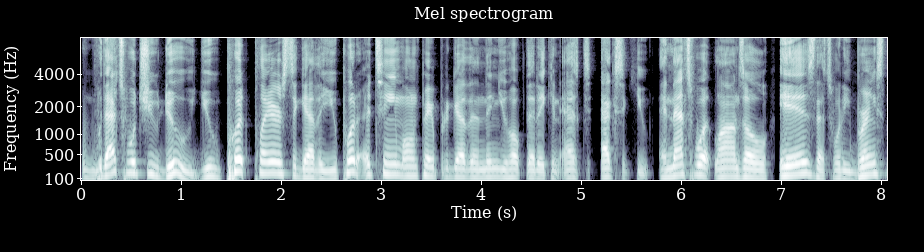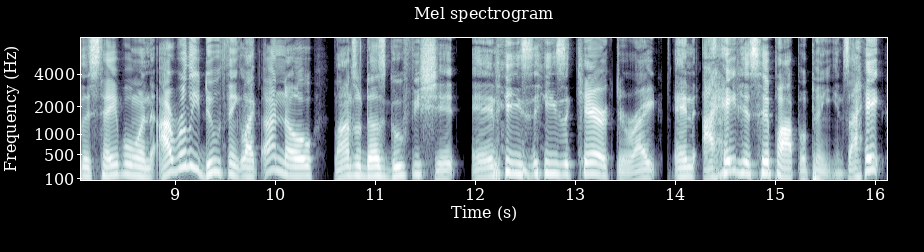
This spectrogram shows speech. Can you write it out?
that's what you do. You put players together, you put a team on paper together, and then you hope that it can ex- execute. And that's what Lonzo is. That's what he brings to this table. And I really do think, like, I know Lonzo does goofy shit, and he's he's a character, right? And I hate his hip hop opinions. I hate,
